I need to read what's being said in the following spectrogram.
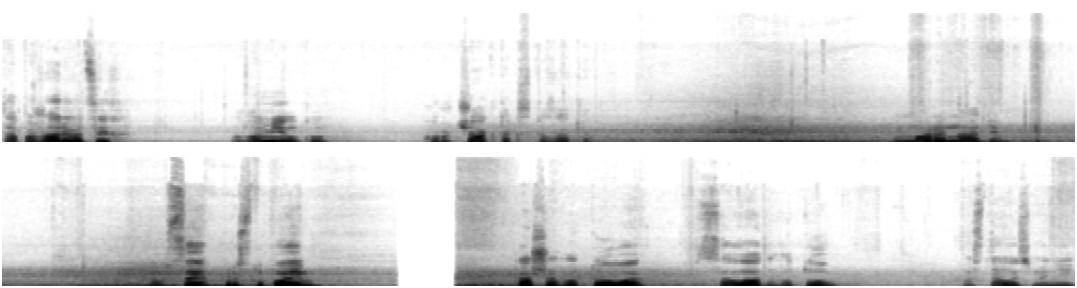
Та пожарю оцих гомілку. Курчак, так сказати. В маринаді. Ну все, приступаємо. Каша готова, салат готов. Осталось мені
